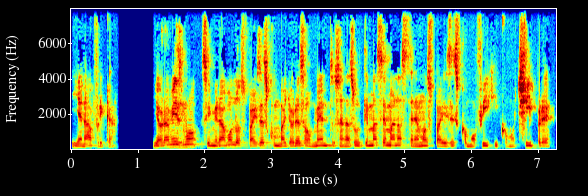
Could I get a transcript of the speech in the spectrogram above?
y en África. Y ahora mismo, si miramos los países con mayores aumentos en las últimas semanas, tenemos países como Fiji, como Chipre,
